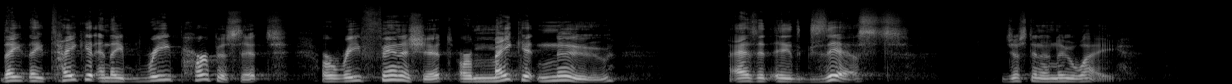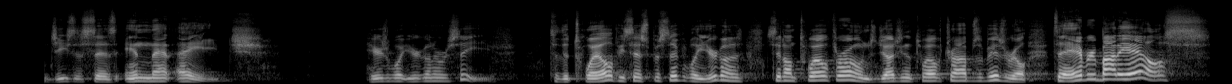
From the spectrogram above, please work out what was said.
they, they take it and they repurpose it or refinish it or make it new as it exists, just in a new way. Jesus says, in that age, here's what you're going to receive. To the 12, he says specifically, you're going to sit on 12 thrones, judging the 12 tribes of Israel. To everybody else,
